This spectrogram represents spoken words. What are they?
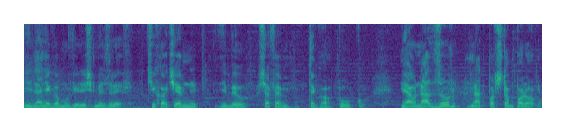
i na niego mówiliśmy Zryw. Cichociemny i był szefem tego pułku. Miał nadzór nad pocztą polową.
